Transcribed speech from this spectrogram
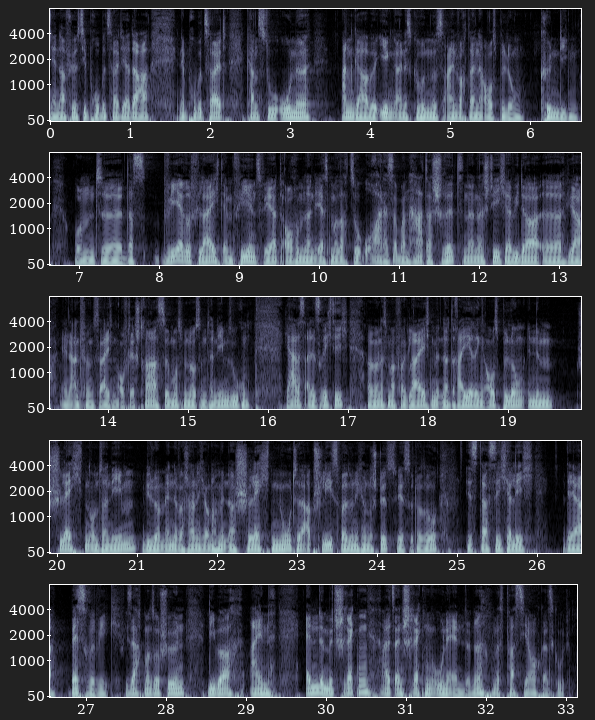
Denn dafür ist die Probezeit ja da. In der Probezeit kannst du ohne Angabe irgendeines Gründes einfach deine Ausbildung kündigen. Und äh, das wäre vielleicht empfehlenswert, auch wenn man dann erstmal sagt, so, boah, das ist aber ein harter Schritt. Ne? Dann stehe ich ja wieder, äh, ja, in Anführungszeichen auf der Straße, muss mir ein neues Unternehmen suchen. Ja, das ist alles richtig. Aber wenn man das mal vergleicht mit einer dreijährigen Ausbildung in einem schlechten Unternehmen, die du am Ende wahrscheinlich auch noch mit einer schlechten Note abschließt, weil du nicht unterstützt wirst oder so, ist das sicherlich der bessere Weg. Wie sagt man so schön? Lieber ein Ende mit Schrecken als ein Schrecken ohne Ende. Ne? Und das passt hier auch ganz gut.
